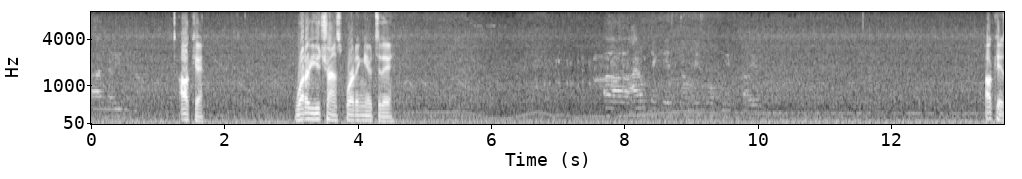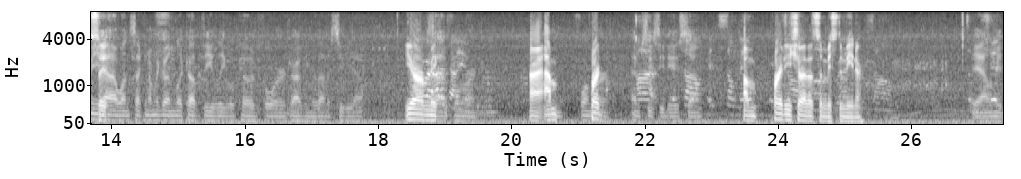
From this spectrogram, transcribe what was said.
Uh, no, you did not. Okay. What are you transporting here today? Uh, I don't think it's no reasonable for me to tell you. Okay, Give me, so uh, one second. I'm gonna go and look up the legal code for driving without a CDL. you're Alright, make. I'll All tell you. former, right, I'm former Per- MCCD. Uh, so I'm pretty sure um, that's a um, misdemeanor. um, yeah, let me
